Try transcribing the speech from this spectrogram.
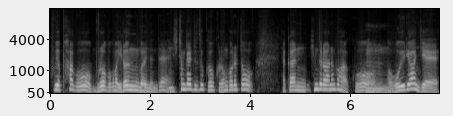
후벼 파고 물어보고 막 이런 음. 거였는데 음. 시청자들도 그 그런 거를 또 약간 힘들어하는 것 같고 음. 어, 오히려 이제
